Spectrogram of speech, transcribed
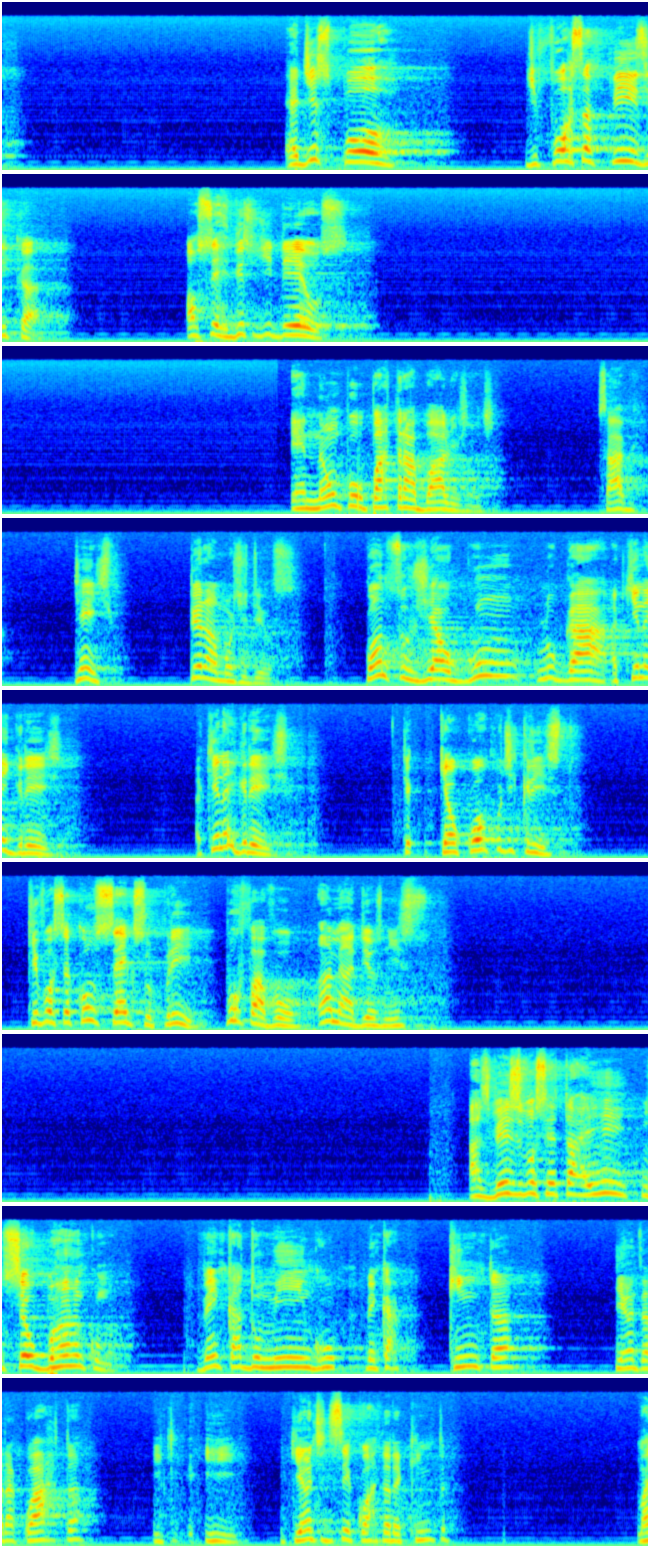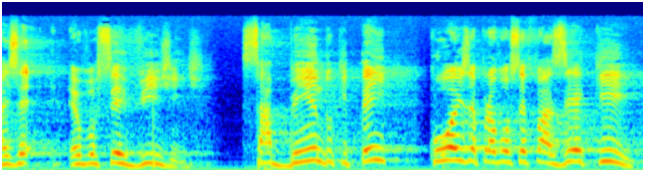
É dispor de força física ao serviço de Deus. É não poupar trabalho, gente. Sabe? Gente, pelo amor de Deus. Quando surgir algum lugar aqui na igreja, aqui na igreja, que, que é o corpo de Cristo, que você consegue suprir, por favor, ame a Deus nisso. Às vezes você está aí no seu banco, mano. vem cá domingo, vem cá quinta, que antes era quarta, e, e que antes de ser quarta era quinta. Mas é, é você vir, gente, sabendo que tem coisa para você fazer aqui.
